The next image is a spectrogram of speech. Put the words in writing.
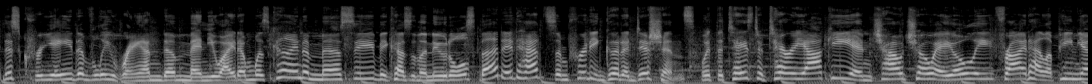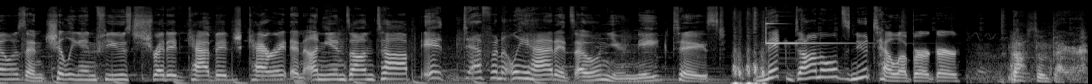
This creatively random menu item was kinda messy because of the noodles, but it had some pretty good additions. With the taste of teriyaki and chow chow aioli, fried jalapenos, and chili infused shredded cabbage, carrot, and onions on top, it definitely had its own unique taste. McDonald's Nutella Burger. Nothing there.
